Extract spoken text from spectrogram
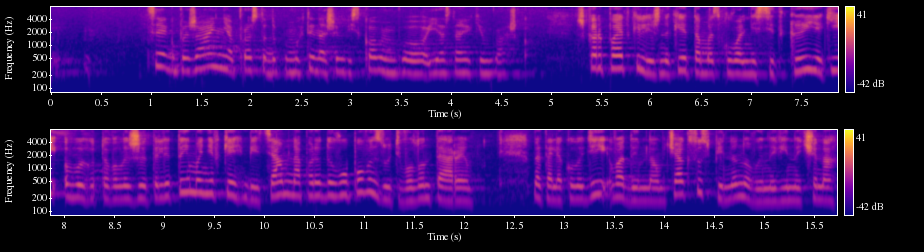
це як бажання просто допомогти нашим військовим, бо я знаю, як їм важко. Шкарпетки, ліжники та маскувальні сітки, які виготовили жителі Тиманівки, бійцям на передову повезуть волонтери. Наталя Колодій, Вадим Наумчак, Суспільне новини Вінниччина.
